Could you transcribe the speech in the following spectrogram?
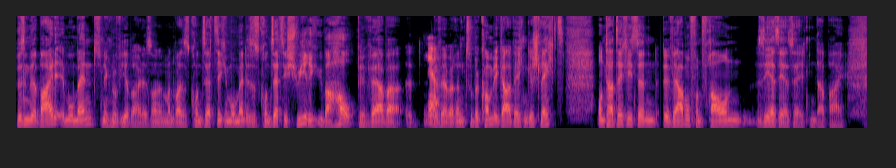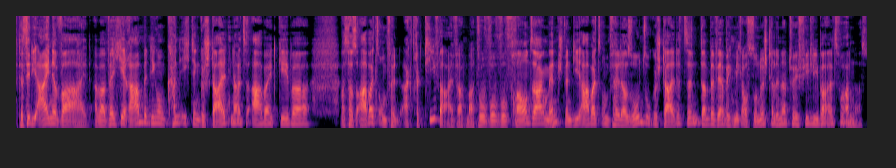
wissen wir beide im Moment, nicht nur wir beide, sondern man weiß es grundsätzlich, im Moment ist es grundsätzlich schwierig, überhaupt Bewerber, äh, ja. Bewerberinnen zu bekommen, egal welchen Geschlechts. Und tatsächlich sind Bewerbungen von Frauen sehr, sehr selten dabei. Das ist ja die eine Wahrheit. Aber welche Rahmenbedingungen kann ich denn gestalten als Arbeitgeber, was das Arbeitsumfeld attraktiver einfach macht? Wo, wo, wo Frauen sagen, Mensch, wenn die Arbeitsumfelder so und so gestaltet sind, dann bewerbe ich mich auf so eine Stelle natürlich viel lieber als woanders.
